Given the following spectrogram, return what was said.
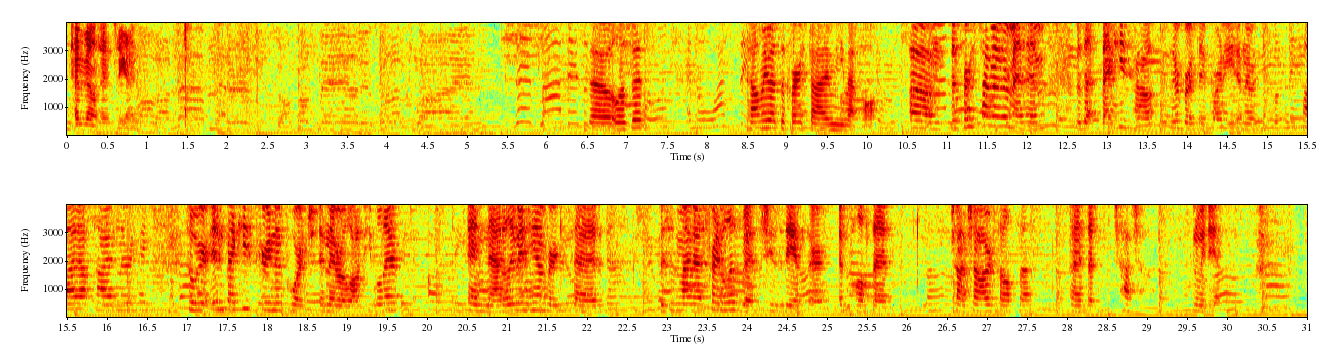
Happy Valentine's Day, guys. So Elizabeth, tell me about the first time you met Paul. Um, the first time I ever met him was at Becky's house. It was her birthday party, and there was a slip and slide outside and everything. So we were in Becky's screened-in porch, and there were a lot of people there. And Natalie Van Hamburg said, "This is my best friend Elizabeth. She's a dancer." And Paul said, "Cha cha or salsa?" And I said, "Cha cha," and we danced.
